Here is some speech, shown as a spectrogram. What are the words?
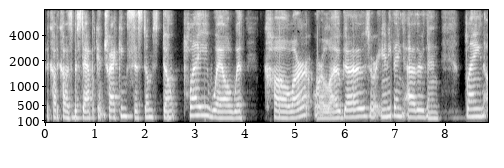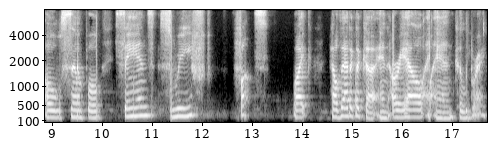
because, because most applicant tracking systems don't play well with color or logos or anything other than plain old simple sans serif fonts like Helvetica and Arial and Calibri.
